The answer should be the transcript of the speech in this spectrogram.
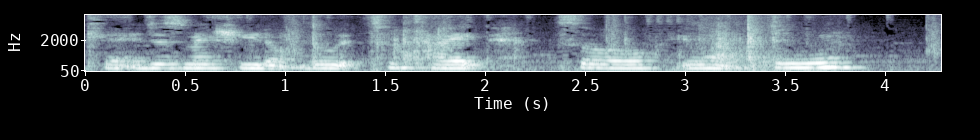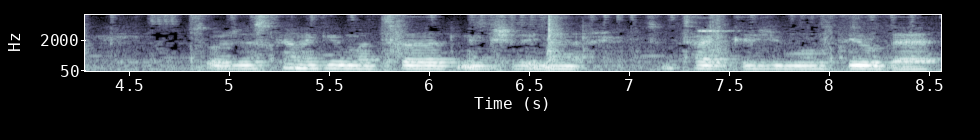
Okay, just make sure you don't do it too tight so it won't pull. So just kind of give them a tug, make sure they're not too tight because you will feel that.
